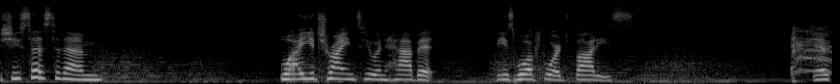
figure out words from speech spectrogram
she says to them, "Why are you trying to inhabit these warforged bodies?" If-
